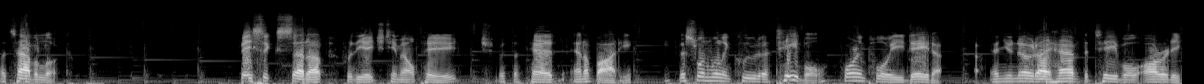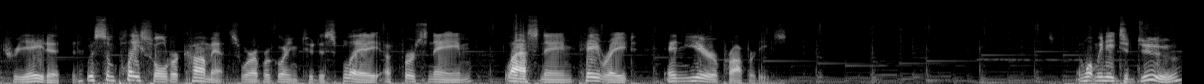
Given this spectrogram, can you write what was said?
Let's have a look. Basic setup for the HTML page with a head and a body. This one will include a table for employee data. And you note I have the table already created with some placeholder comments where we're going to display a first name, last name, pay rate, and year properties. And what we need to do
